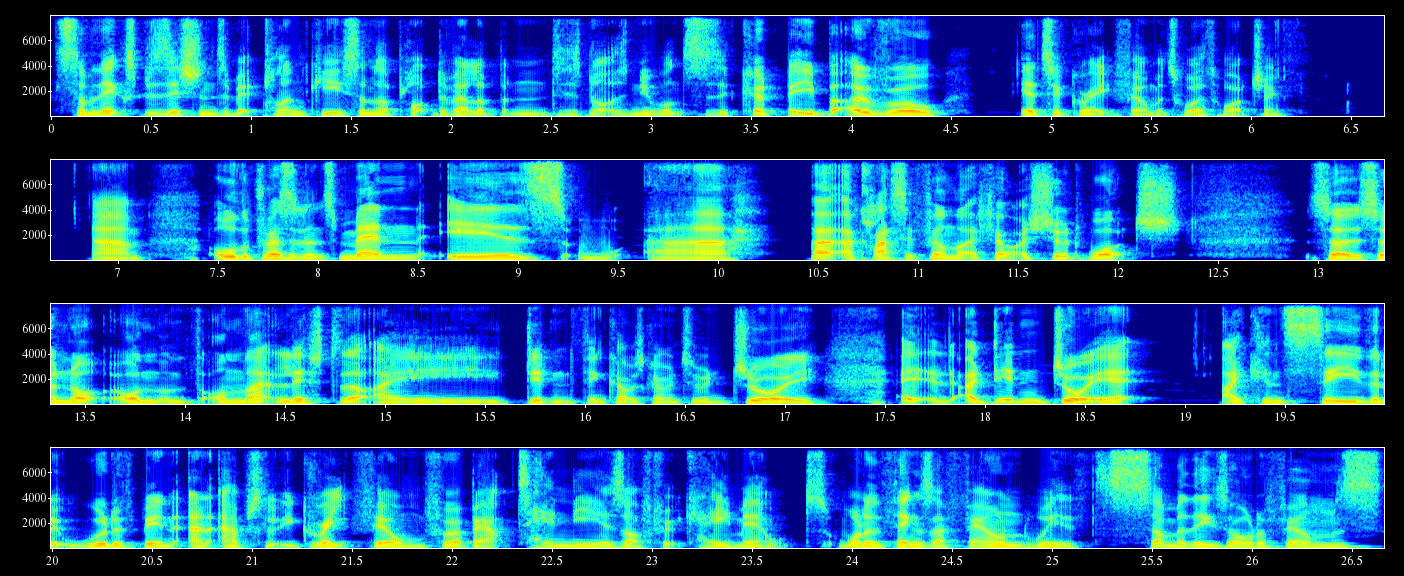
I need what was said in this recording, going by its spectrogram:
some of the exposition's a bit clunky, some of the plot development is not as nuanced as it could be, but overall, it's a great film. It's worth watching. Um, All the President's Men is uh, a classic film that I felt I should watch. So, so not on on that list that I didn't think I was going to enjoy. I, I did enjoy it. I can see that it would have been an absolutely great film for about 10 years after it came out. One of the things I found with some of these older films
